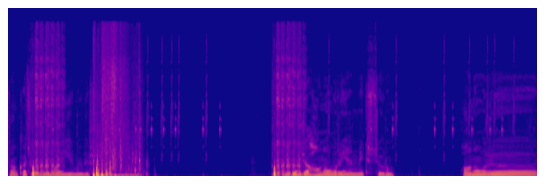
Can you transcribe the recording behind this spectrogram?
Şu an kaç oldum var? 21. İlk önce Hanover'ı yenmek istiyorum. Hanover'ı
